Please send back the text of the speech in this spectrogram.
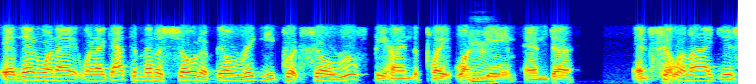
and then when I when I got to Minnesota, Bill Rigney put Phil Roof behind the plate one mm. game, and uh, and Phil and I just,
